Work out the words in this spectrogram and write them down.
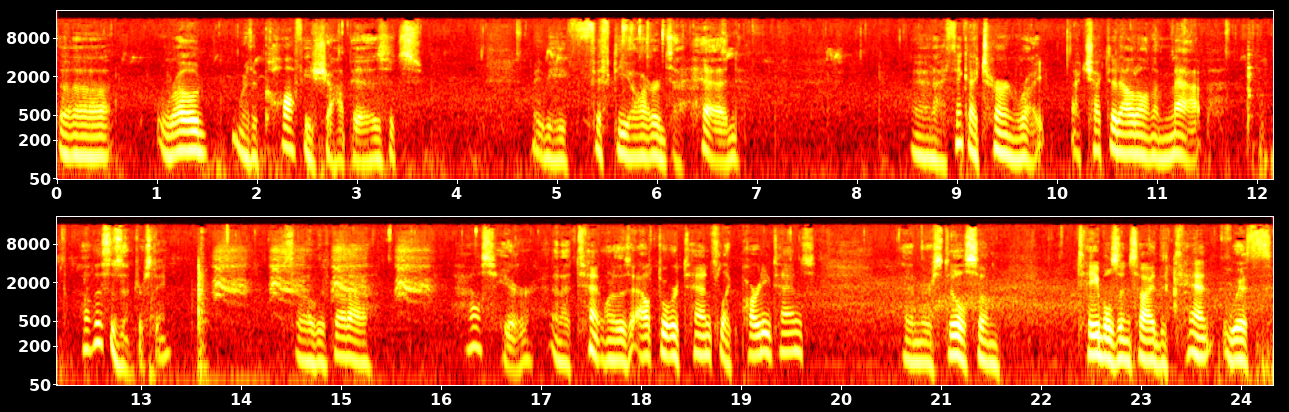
the road where the coffee shop is. It's maybe 50 yards ahead. And I think I turn right. I checked it out on a map. Oh, this is interesting. So we've got a house here and a tent, one of those outdoor tents, like party tents. And there's still some tables inside the tent with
